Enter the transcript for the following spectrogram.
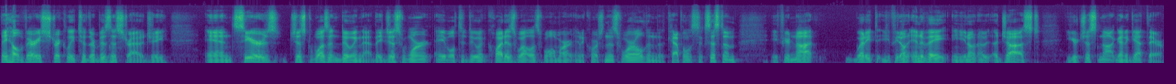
they held very strictly to their business strategy. And Sears just wasn't doing that. They just weren't able to do it quite as well as Walmart. And of course, in this world, in the capitalistic system, if you're not ready to, if you don't innovate and you don't adjust, you're just not going to get there.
